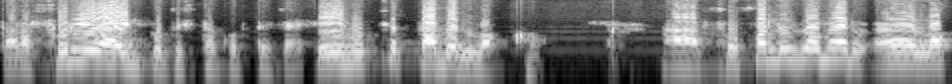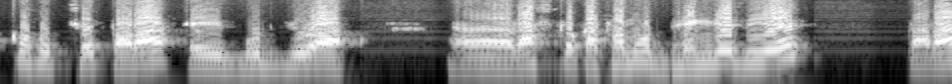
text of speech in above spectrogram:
তারা সরিয়ে আইন প্রতিষ্ঠা করতে চায়। এই হচ্ছে তাদের লক্ষ্য। আর সোশ্যালিজমের লক্ষ্য হচ্ছে তারা এই বুর্জুয়া রাষ্ট্র কাঠামো ভেঙে দিয়ে তারা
